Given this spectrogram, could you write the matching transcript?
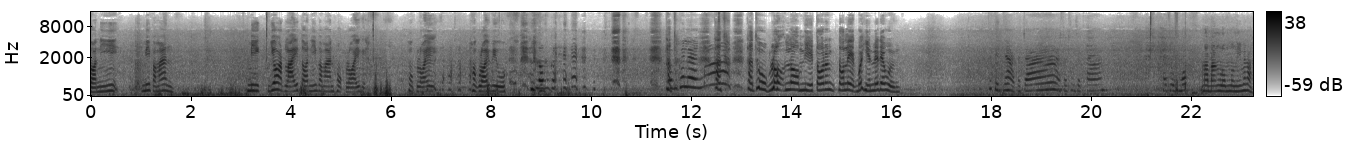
ตอนนี้มีประมาณ มียอดไลค์ตอนนี้ประมาณหกร้อยหกร้อยหกร้อยวิว ลมก็ลมก็แรงมากถ้าถ้าถูกโลลมนี่ตัวนั้นตัวเลขบ่เห็นเลยเด้อเวิงที่ติดยากจ้ะจ้าจะที่จะตามใครถูกมดมาบังลมตรงนี้ไหมล่ะ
